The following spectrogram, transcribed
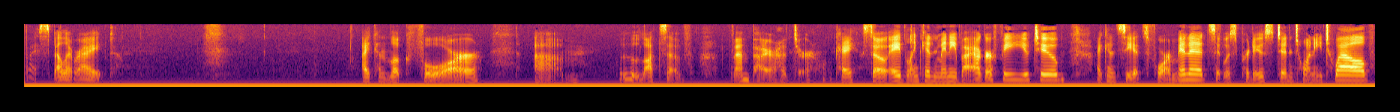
if I spell it right, I can look for um, ooh, lots of Vampire Hunter. Okay, so Abe Lincoln mini biography YouTube. I can see it's four minutes. It was produced in 2012.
